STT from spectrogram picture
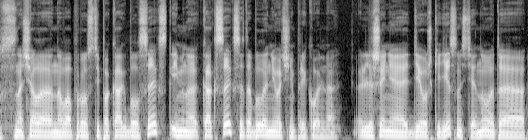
сначала на вопрос, типа, как был секс. Именно как секс, это было не очень прикольно. Лишение девушки девственности, ну, это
